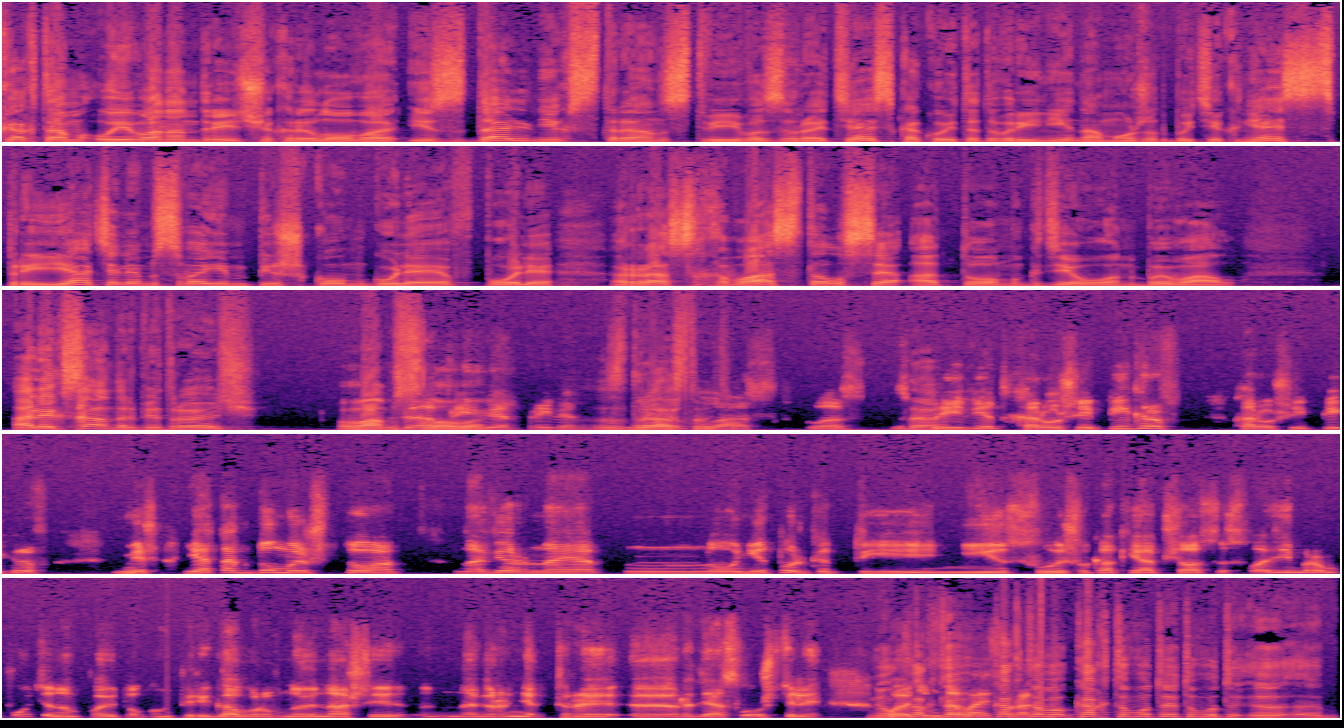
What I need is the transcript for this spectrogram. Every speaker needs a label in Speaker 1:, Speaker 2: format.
Speaker 1: Как там у Ивана Андреевича Крылова из дальних странствий возвратясь, какой-то дворянин, а может быть и князь, с приятелем своим пешком гуляя в поле, расхвастался о том, где он бывал. Александр Петрович, вам
Speaker 2: Да,
Speaker 1: слово.
Speaker 2: привет, привет.
Speaker 1: Здравствуйте.
Speaker 2: Миша, Класс, класс.
Speaker 1: Да.
Speaker 2: Привет. Хороший эпиграф, хороший эпиграф. Миш, я так думаю, что, наверное, ну, не только ты не слышал, как я общался с Владимиром Путиным по итогам переговоров, но и наши, наверное, некоторые э, радиослушатели.
Speaker 1: Ну, как-то,
Speaker 2: давай
Speaker 1: как-то, вот- как-то вот это вот э, э,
